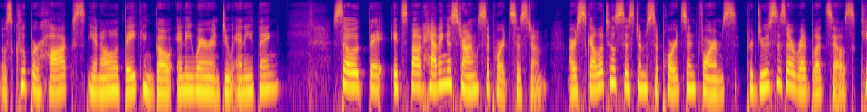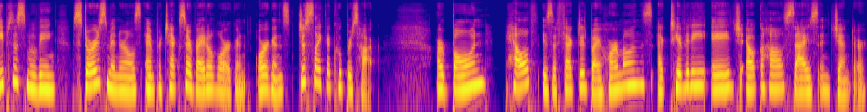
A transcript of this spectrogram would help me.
those Cooper hawks, you know, they can go anywhere and do anything. So they, it's about having a strong support system. Our skeletal system supports and forms, produces our red blood cells, keeps us moving, stores minerals, and protects our vital organ, organs, just like a Cooper's hawk. Our bone health is affected by hormones, activity, age, alcohol, size, and gender.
